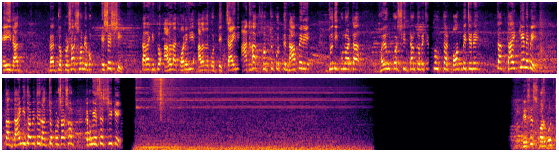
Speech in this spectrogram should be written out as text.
এই রাজ- রাজ্য প্রশাসন এবং এসএসসি, তারা কিন্তু আলাদা করেনি, আলাদা করতে চায়নি। আঘাত সহ্য করতে না পেরে যদি কোনো একটা ভয়ঙ্কর সিদ্ধান্ত বেছে তার পথ বেছে নেয় তার দায় কে নেবে? তার দায় নিতে হবে তো রাজ্য প্রশাসন এবং এসএসসিকে। দেশের সর্বোচ্চ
